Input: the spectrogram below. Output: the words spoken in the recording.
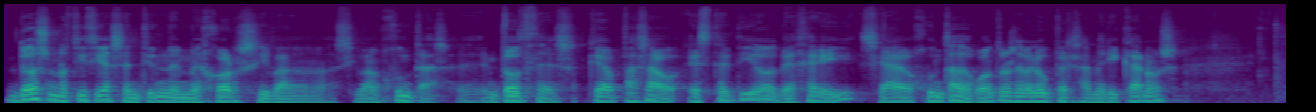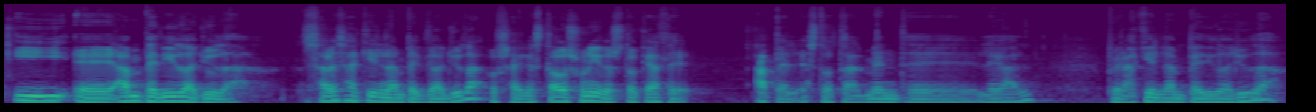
dos noticias se entienden mejor si van, si van juntas. Entonces, ¿qué ha pasado? Este tío de Hey se ha juntado con otros developers americanos y eh, han pedido ayuda. ¿Sabes a quién le han pedido ayuda? O sea, que Estados Unidos, esto que hace Apple es totalmente legal, pero ¿a quién le han pedido ayuda?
